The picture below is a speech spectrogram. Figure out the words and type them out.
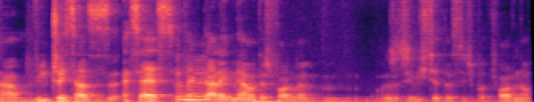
ta wilczyca z SS i tak dalej, miało też formę mm, rzeczywiście dosyć potworną.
